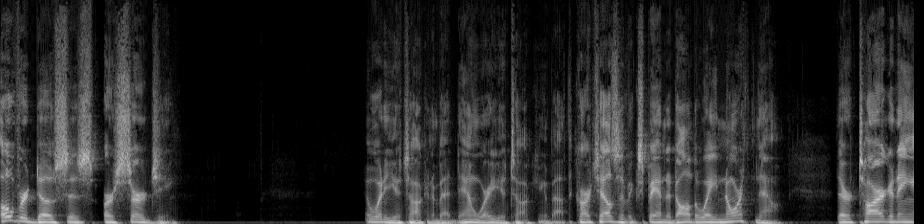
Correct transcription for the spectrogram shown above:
overdoses are surging. What are you talking about, Dan? Where are you talking about? The cartels have expanded all the way north now. They're targeting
